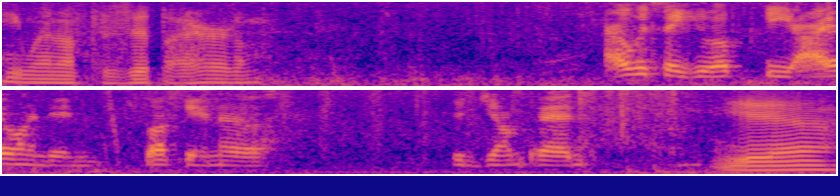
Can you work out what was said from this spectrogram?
He went up the zip, I heard him. I would take you up the island and fucking uh the jump pad. Yeah.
